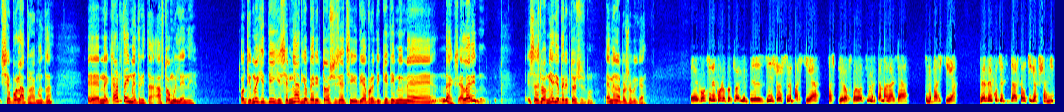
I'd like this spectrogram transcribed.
σε πολλά πράγματα, ε, με κάρτα ή μετρητά. Αυτό μου λένε. Ότι μου έχει τύχει σε μια-δυο περιπτώσεις έτσι διαφορετική τιμή με... Εντάξει, αλλά ε, σας λέω μια-δυο περιπτώσεις μόνο. Εμένα προσωπικά. Εγώ κύριε Κολοκοτρώνη, επειδή ζω στην επαρχία, σας πληροφορώ ότι μερικά μαγαζιά στην επαρχία δεν δέχονται την κάρτα ούτε για ψώνια.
